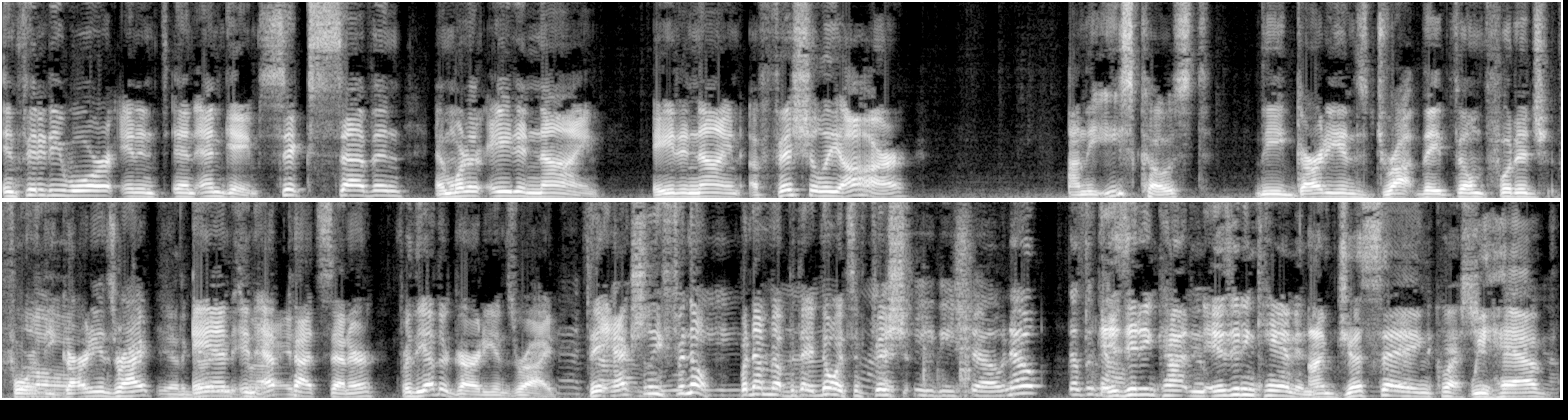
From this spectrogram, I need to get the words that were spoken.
Infinity War and and Endgame six, seven, and what are eight and nine? Eight and nine officially are on the East Coast. The Guardians drop. They filmed footage for the Oh. Guardians ride Yeah, the and Guardians in ride. Epcot Center for the other Guardians ride. they actually fi- no, but no, no, but they, no, it's a official. TV show. Nope, doesn't count. Is it in cotton? Is it in canon? I'm just saying question. we have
